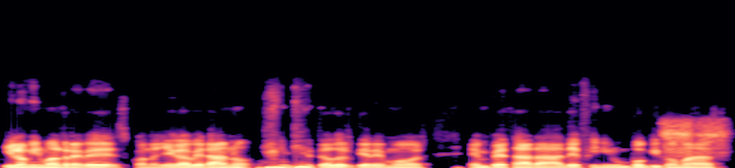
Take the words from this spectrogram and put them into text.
Y lo mismo al revés, cuando llega verano, que todos queremos empezar a definir un poquito más,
